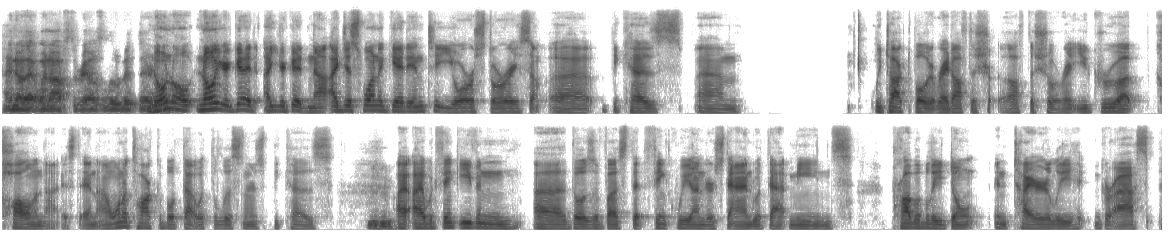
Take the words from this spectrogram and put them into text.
I know that went off the rails a little bit there. No, but... no, no, you're good. Uh, you're good. Now, I just want to get into your story some uh, because um, we talked about it right off the sh- off the show, right? You grew up colonized, and I want to talk about that with the listeners because mm-hmm. I, I, would think even uh, those of us that think we understand what that means probably don't entirely grasp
